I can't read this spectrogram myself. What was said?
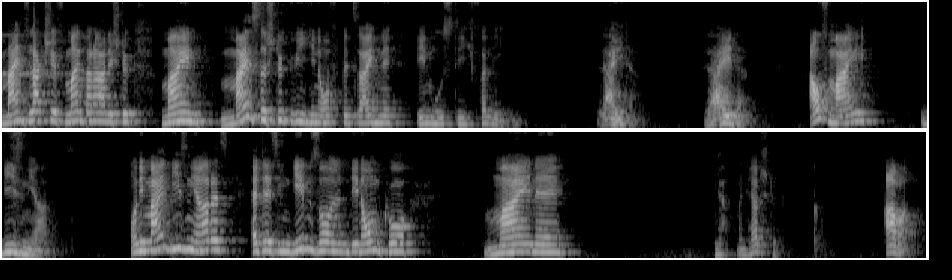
mein Flaggschiff, mein Paradestück, mein Meisterstück, wie ich ihn oft bezeichne, den musste ich verlegen. Leider. Leider. Auf Mai diesen Jahres. Und im Mai diesen Jahres hätte es ihn geben sollen, den Omco, meine, ja, mein Herzstück. Aber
